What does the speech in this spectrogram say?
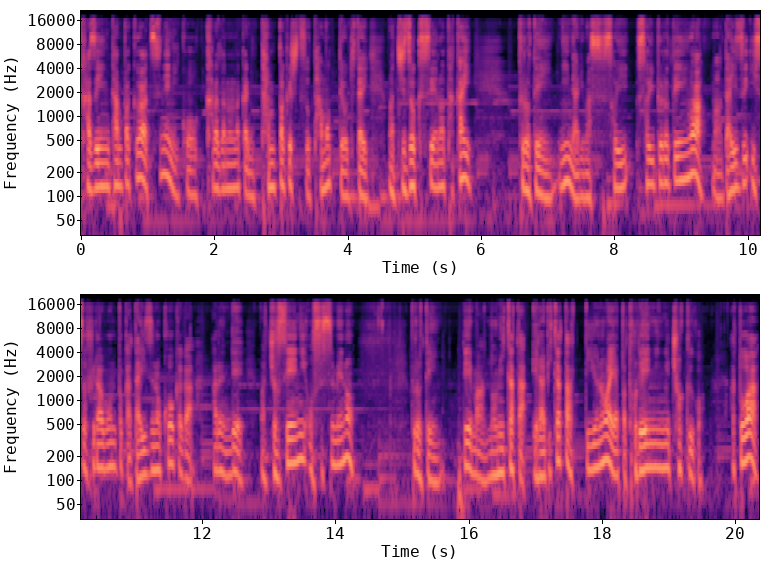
カゼインタンパクは常にこう体の中にタンパク質を保っておきたい、まあ、持続性の高いプロテインになりますソイソイプロテインは、まあ、大豆イソフラボンとか大豆の効果があるんで、まあ、女性におすすめのプロテインで、まあ、飲み方選び方っていうのはやっぱトレーニング直後あとは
